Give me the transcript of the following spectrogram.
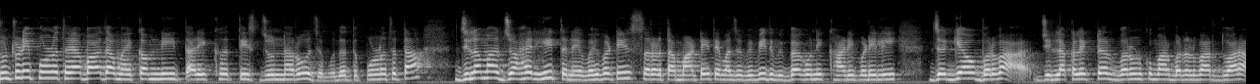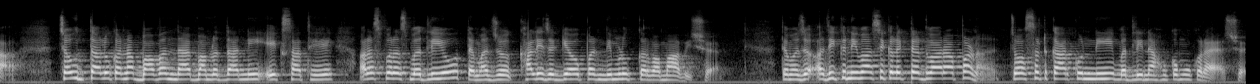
ચૂંટણી પૂર્ણ થયા બાદ આ મહેકમની તારીખ ત્રીસ જૂનના રોજ મુદત પૂર્ણ થતાં જિલ્લામાં જાહેર હિત અને વહીવટી સરળતા માટે તેમજ વિવિધ વિભાગોની ખાડી પડેલી જગ્યાઓ ભરવા જિલ્લા કલેક્ટર વરુણકુમાર બરલવાર દ્વારા ચૌદ તાલુકાના બાવન નાયબ મામલતદારની એક સાથે અરસપરસ બદલીઓ તેમજ ખાલી જગ્યાઓ પર નિમણૂક કરવામાં આવી છે. તેમજ અધિક નિવાસી કલેક્ટર દ્વારા પણ ચોસઠ કારકુનની બદલીના હુકમો કરાયા છે,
